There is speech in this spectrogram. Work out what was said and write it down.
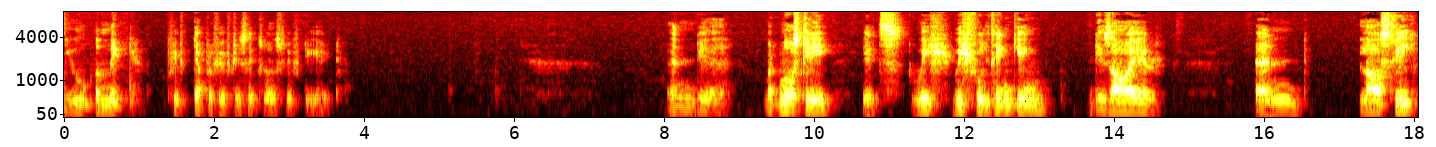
You omit. Chapter 56, verse 58. And uh, but mostly it's wish, wishful thinking, desire, and lastly,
